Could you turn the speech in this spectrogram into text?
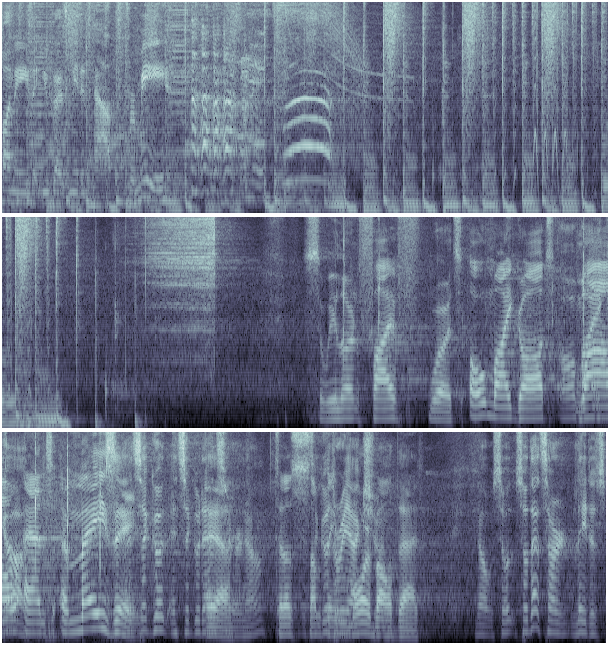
Funny that you guys made an app for me. So we learned five words. Oh my God! Oh my wow, God! And amazing. It's a good. It's a good answer. Yeah. No. Tell us it's something more about that. No. So so that's our latest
